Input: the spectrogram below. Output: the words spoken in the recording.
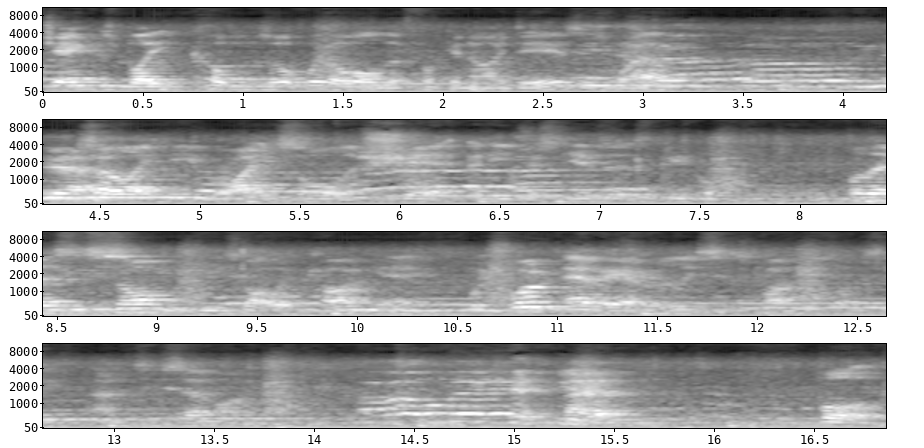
James Blake comes up with all the fucking ideas as well. Yeah. So like he writes all the shit and he just gives it to people. But there's this song he's got with Kanye, which won't ever get released because Kanye's obviously anti-Semite. yeah. Um, but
